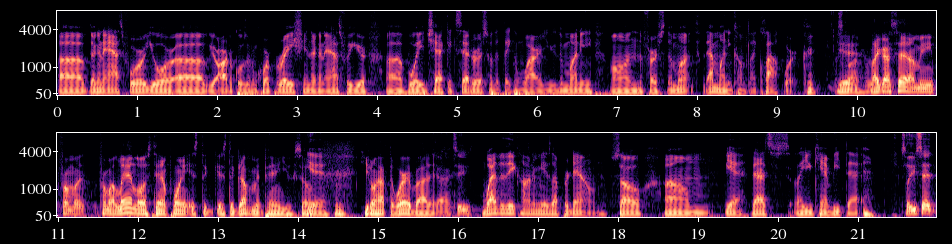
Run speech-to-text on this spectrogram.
uh, they're gonna ask for your uh, your articles of incorporation. They're gonna ask for your uh, voided check, etc., so that they can wire you the money on the first of the month. That money comes like clockwork. yeah, fine. like I said, I mean, from a from a landlord standpoint, it's the it's the government paying you, so Yeah. you don't have to worry about it. Guaranteed. Whether the economy is up or down. So um, yeah, that's like you can't beat that. So you said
